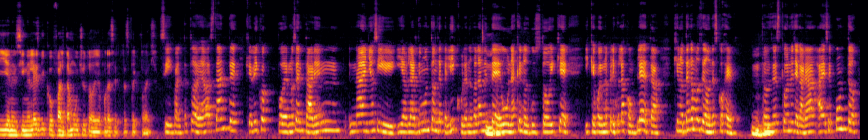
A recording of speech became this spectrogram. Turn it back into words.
Y en el cine lésbico falta mucho todavía por hacer respecto a eso. Sí, falta todavía bastante. Qué rico podernos sentar en, en años y, y hablar de un montón de películas, no solamente de una que nos gustó y que, y que fue una película completa, que no tengamos de dónde escoger. Entonces, que bueno llegar a, a ese punto,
